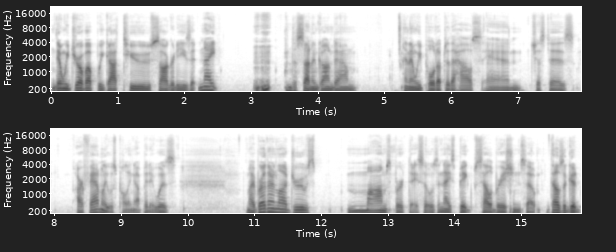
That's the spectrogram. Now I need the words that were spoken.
then we drove up. We got to Saugerties at night. the sun had gone down and then we pulled up to the house, and just as our family was pulling up, and it was my brother in law Drew's mom's birthday, so it was a nice big celebration. So that was a good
